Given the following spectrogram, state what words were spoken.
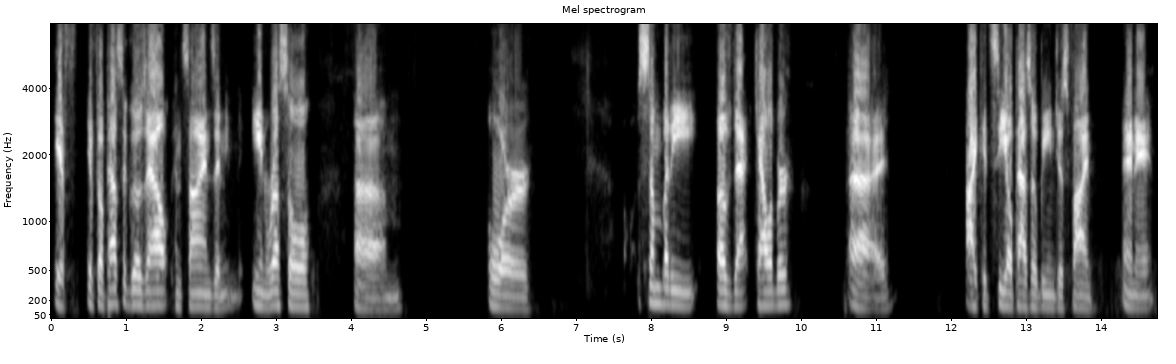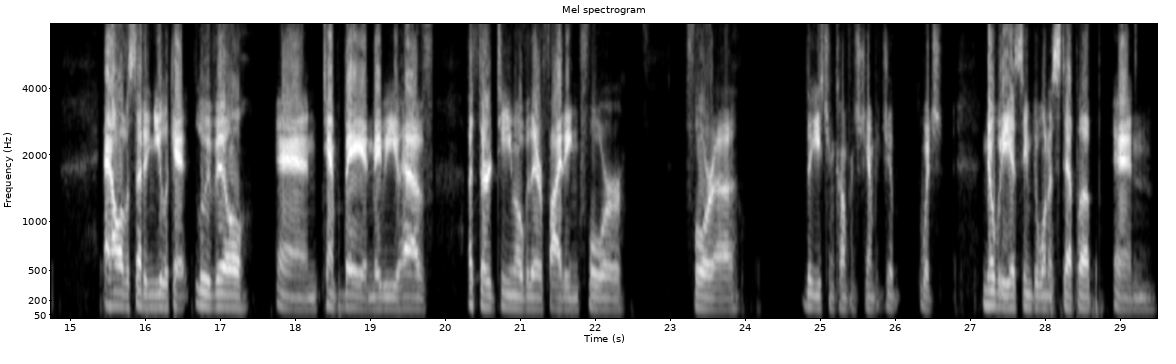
If if El Paso goes out and signs an Ian Russell, um, or somebody of that caliber, uh, I could see El Paso being just fine. And it and all of a sudden you look at Louisville and Tampa Bay, and maybe you have a third team over there fighting for for uh, the Eastern Conference Championship, which nobody has seemed to want to step up and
